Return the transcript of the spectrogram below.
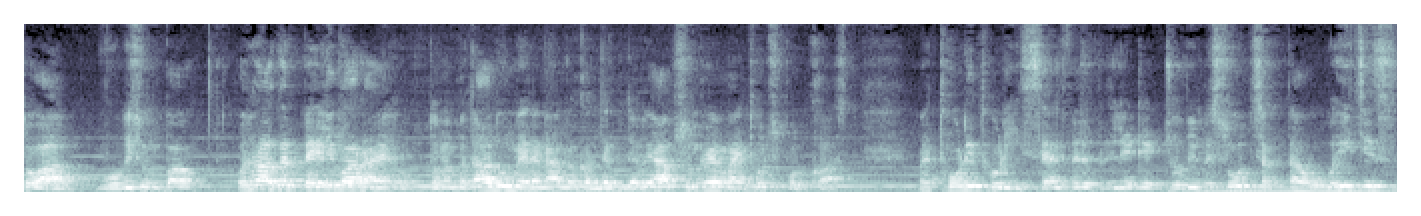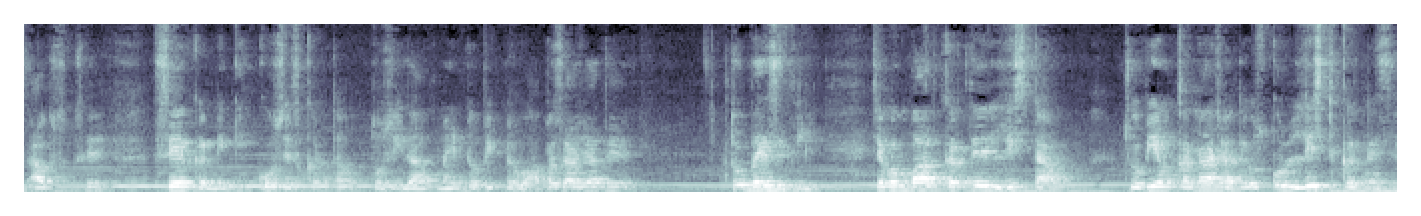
तो आप वो भी सुन पाओ। और हाँ अगर पहली बार आए हो तो मैं बता दूँ, मेरा नाम है कंदर दवे आप सुन रहे हैं माई थॉट्स पॉडकास्ट मैं थोड़ी थोड़ी सेल्फ हेल्प रिलेटेड जो भी मैं सोच सकता हूँ, वही चीज़ आपसे शेयर करने की कोशिश करता हूँ। तो सीधा आप मेन टॉपिक पे वापस आ जाते हैं। तो बेसिकली जब हम बात करते हैं लिस्ट आउट जो भी हम करना चाहते हैं, उसको लिस्ट करने से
